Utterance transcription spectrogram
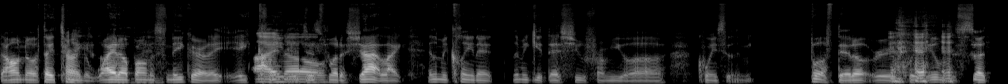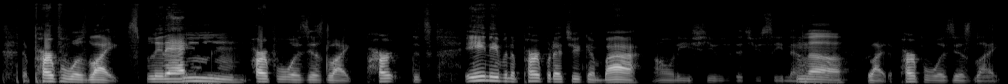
I don't know if they turned the white up on the sneaker or they, they cleaned it just for the shot. Like, "Hey, let me clean it. Let me get that shoe from you, uh, Quincy. Let me buff that up real quick. It was such the purple was like split act. mm, Purple was just like per it's it ain't even the purple that you can buy on these shoes that you see now. no, Like the purple was just like,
